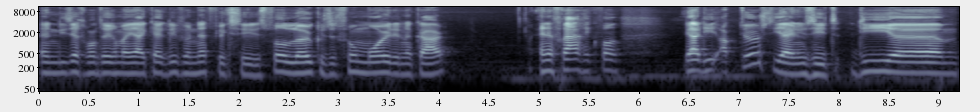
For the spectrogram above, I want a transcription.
en die zeggen dan tegen mij, ja, ik kijk liever een Netflix-serie. Het is veel leuker, het is veel mooier in elkaar. En dan vraag ik van, ja, die acteurs die jij nu ziet, die, ehm,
